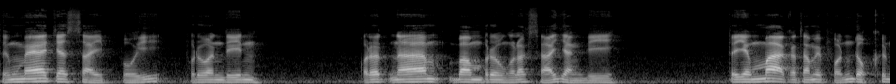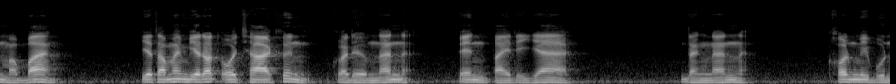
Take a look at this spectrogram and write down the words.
ถึงแม้จะใส่ปุ๋ยพรวนดินรดน้ำบำรุงรักษาอย่างดี แต่ยังมากก็ทำให้ผลดกขึ้นมาบ้างจะทำให้มีรสโอชาขึ้นกว่าเดิมนั้นเป็นไปได้ยาก ดังนั้น คนมีบุญ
